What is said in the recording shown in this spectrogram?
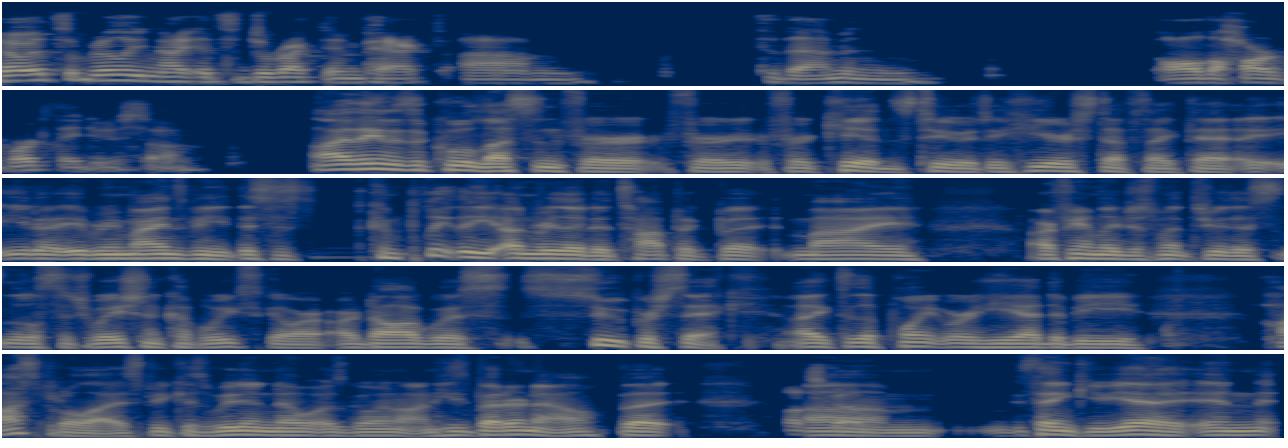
you know, it's a really nice, it's a direct impact um, to them and all the hard work they do. So I think it's a cool lesson for for for kids too to hear stuff like that. You know, it reminds me. This is completely unrelated topic, but my our family just went through this little situation a couple weeks ago. Our, our dog was super sick, like to the point where he had to be hospitalized because we didn't know what was going on. He's better now, but um thank you. Yeah and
